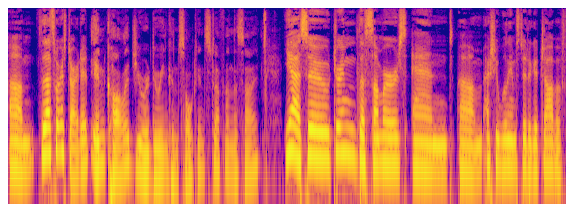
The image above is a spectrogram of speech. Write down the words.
Um, so that's where I started. In college, you were doing consulting stuff on the side. Yeah, so during the summers, and um, actually, Williams did a good job of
